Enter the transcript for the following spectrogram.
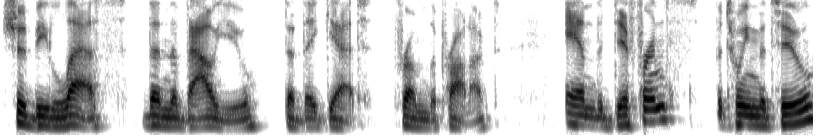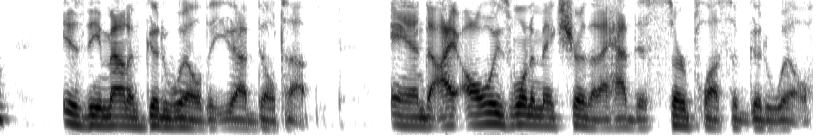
should be less than the value that they get from the product. And the difference between the two is the amount of goodwill that you have built up. And I always want to make sure that I have this surplus of goodwill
